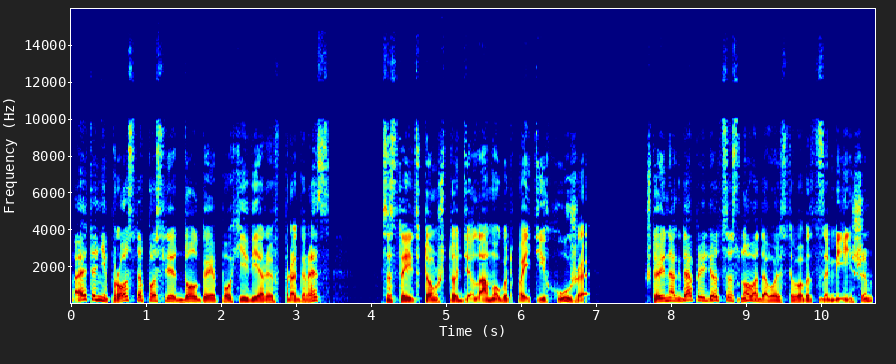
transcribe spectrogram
А это не просто после долгой эпохи веры в прогресс, состоит в том, что дела могут пойти хуже, что иногда придется снова довольствоваться меньшим,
